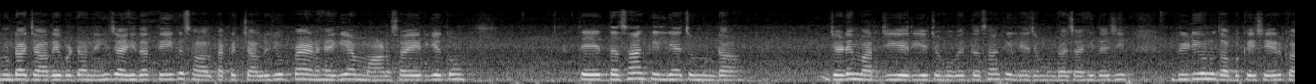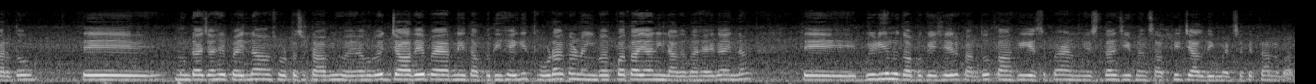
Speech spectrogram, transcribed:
ਮੁੰਡਾ ਜ਼ਿਆਦਾ ਵੱਡਾ ਨਹੀਂ ਚਾਹੀਦਾ 30 ਕੁ ਸਾਲ ਤੱਕ ਚੱਲ ਜੂ। ਭੈਣ ਹੈਗੀ ਆ ਮਾਨਸਾ ਏਰੀਏ ਤੋਂ। ਤੇ ਦਸਾਂ ਕਿੱਲਿਆਂ 'ਚ ਮੁੰਡਾ ਜਿਹੜੇ ਮਰਜ਼ੀ ਏਰੀਏ 'ਚ ਹੋਵੇ, ਦਸਾਂ ਕਿੱਲਿਆਂ 'ਚ ਮੁੰਡਾ ਚਾਹੀਦਾ ਜੀ। ਵੀਡੀਓ ਨੂੰ ਦੱਬ ਕੇ ਸ਼ੇਅਰ ਕਰ ਦਿਓ ਤੇ ਮੁੰਡਾ ਚਾਹੇ ਪਹਿਲਾਂ ਛੋਟਾ ਛੋਟਾ ਵੀ ਹੋਇਆ ਹੋਵੇ, ਜਿਆਦੇ ਪੈਰ ਨਹੀਂ ਦੱਬਦੀ ਹੈਗੀ ਥੋੜਾ ਘਣਾ ਹੀ ਪਤਾ ਜਾਂ ਨਹੀਂ ਲੱਗਦਾ ਹੈਗਾ ਇੰਨਾ। ਤੇ ਵੀਡੀਓ ਨੂੰ ਦੱਬ ਕੇ ਸ਼ੇਅਰ ਕਰ ਦਿਓ ਤਾਂ ਕਿ ਇਸ ਭੈਣ ਨੂੰ ਇਸ ਦਾ ਜੀਵਨ ਸਾਥੀ ਜਲਦੀ ਮਿਲ ਸਕੇ। ਧੰਨਵਾਦ।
